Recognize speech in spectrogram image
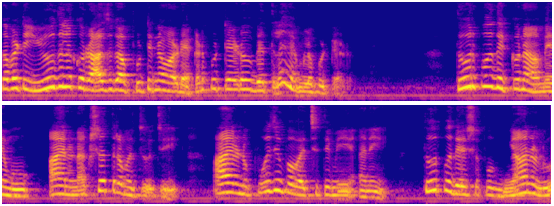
కాబట్టి యూదులకు రాజుగా పుట్టినవాడు ఎక్కడ పుట్టాడు? బెత్లహేంలో పుట్టాడు. తూర్పు దిక్కున మేము ఆయన నక్షత్రము చూచి ఆయనను పూజింపవచ్చితిమి అని తూర్పు దేశపు జ్ఞానులు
